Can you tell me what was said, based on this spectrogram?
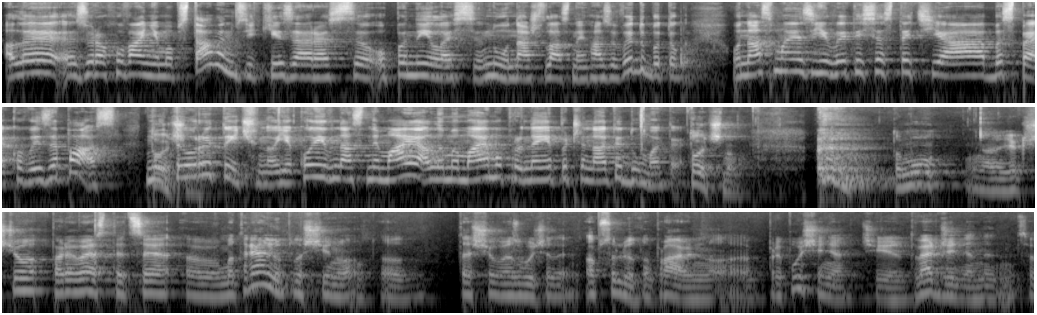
Але е, з урахуванням обставин, в які зараз опинилась ну, наш власний газовидобуток, у нас має з'явитися стаття безпековий запас. Ну Точно. теоретично, якої в нас немає, але ми маємо про неї починати думати. Точно. Тому, е, якщо перевести це е, в матеріальну площину, то те, що ви озвучили, абсолютно правильно е, припущення чи твердження, це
